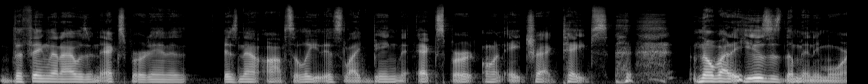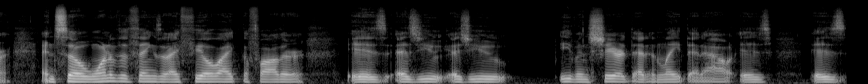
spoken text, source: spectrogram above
the thing that I was an expert in is, is now obsolete. It's like being the expert on eight track tapes. Nobody uses them anymore. And so one of the things that I feel like the Father is as you as you even shared that and laid that out is is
